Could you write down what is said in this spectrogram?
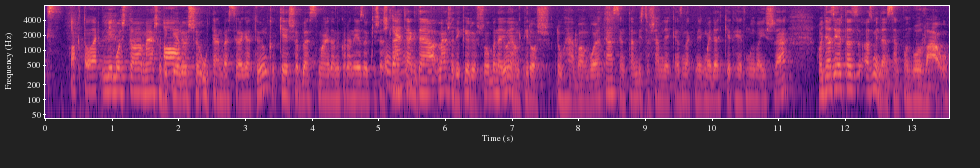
X-faktor. Mi most a második a... élőshow után beszélgetünk, később lesz majd, amikor a nézők is ezt Igen. látják, de a második élőshowban egy olyan piros ruhában voltál, szerintem biztos emlékeznek még majd egy-két hét múlva is rá, hogy azért az, az minden szempontból wow.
